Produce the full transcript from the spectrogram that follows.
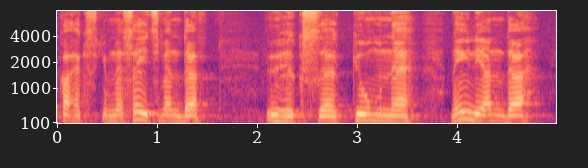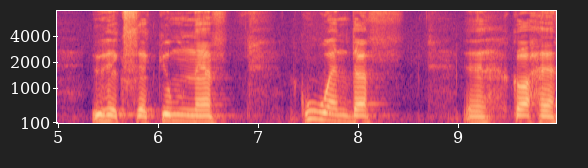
kaheksakümne seitsmenda, üheksakümne neljanda, üheksakümne kuuenda, kahe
